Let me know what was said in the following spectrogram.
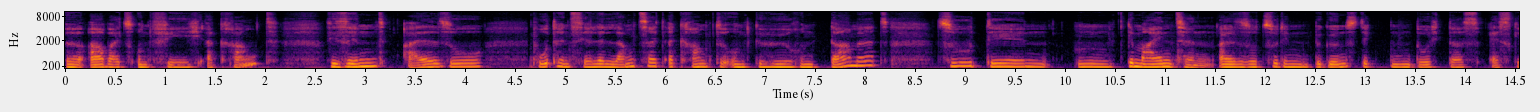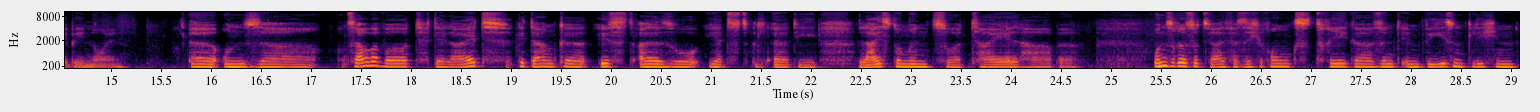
äh, arbeitsunfähig erkrankt. Sie sind also potenzielle Langzeiterkrankte und gehören damit zu den mh, mm, Gemeinten, also zu den Begünstigten durch das SGB IX. Äh, unser Zauberwort, der Leitgedanke ist also jetzt äh, die Leistungen zur Teilhabe. Unsere Sozialversicherungsträger sind im Wesentlichen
